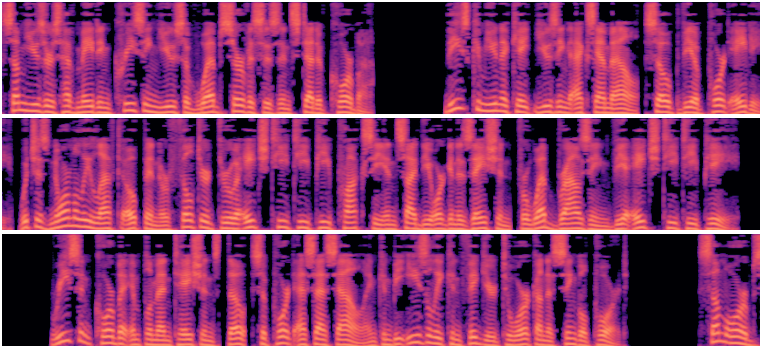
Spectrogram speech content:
some users have made increasing use of web services instead of CORBA. These communicate using XML, SOAP via port 80, which is normally left open or filtered through a HTTP proxy inside the organization, for web browsing via HTTP. Recent Corba implementations, though, support SSL and can be easily configured to work on a single port. Some orbs,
